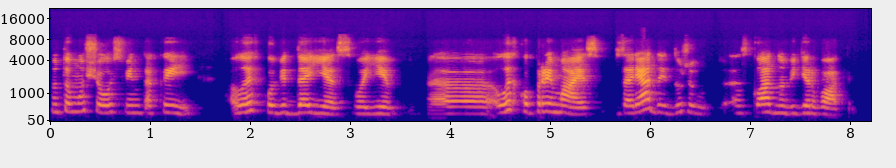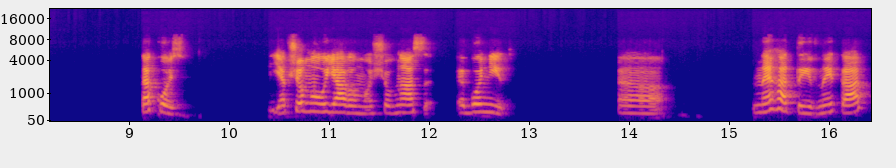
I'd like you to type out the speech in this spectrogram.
Ну, тому що ось він такий легко віддає свої, е, легко приймає заряди і дуже е, складно відірвати. Так ось, якщо ми уявимо, що в нас ебоніт е, негативний, так?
